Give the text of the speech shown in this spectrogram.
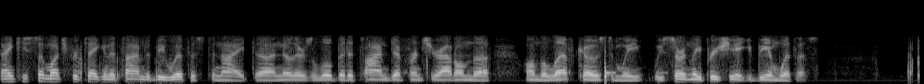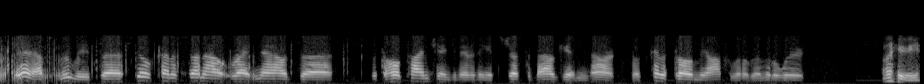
Thank you so much for taking the time to be with us tonight. Uh, I know there's a little bit of time difference. You're out on the on the left coast, and we we certainly appreciate you being with us. Yeah, absolutely. It's uh, still kind of sun out right now. It's uh, with the whole time change and everything. It's just about getting dark, so it's kind of throwing me off a little bit. A little weird. I hear you.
